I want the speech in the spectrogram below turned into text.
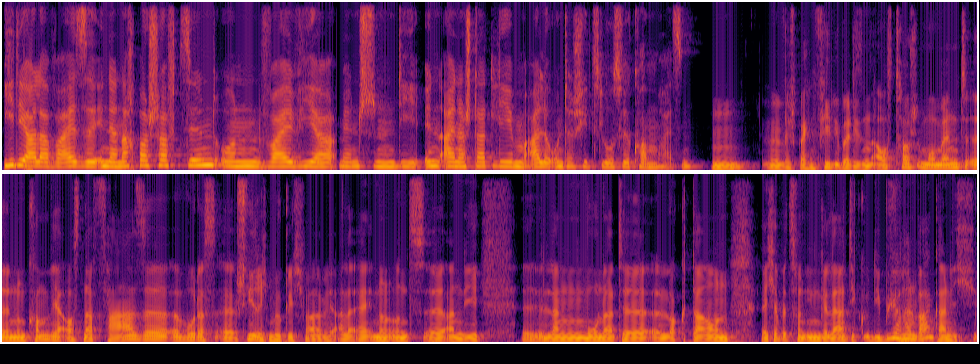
idealerweise in der Nachbarschaft sind und weil wir Menschen, die in einer Stadt leben, alle unterschiedslos willkommen heißen. Mhm. Wir sprechen viel über diesen Austausch im Moment. Äh, nun kommen wir aus einer Phase, äh, wo das äh, schwierig möglich war. Wir alle erinnern uns an die langen Monate Lockdown. Ich habe jetzt von Ihnen gelernt, die, die Bücherhallen waren gar nicht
